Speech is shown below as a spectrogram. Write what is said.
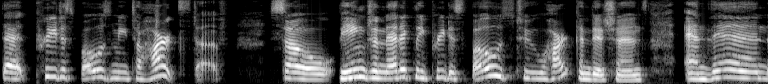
that predisposed me to heart stuff. So, being genetically predisposed to heart conditions and then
